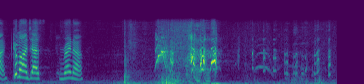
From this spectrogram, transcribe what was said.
on, come on, Jess. Right now.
